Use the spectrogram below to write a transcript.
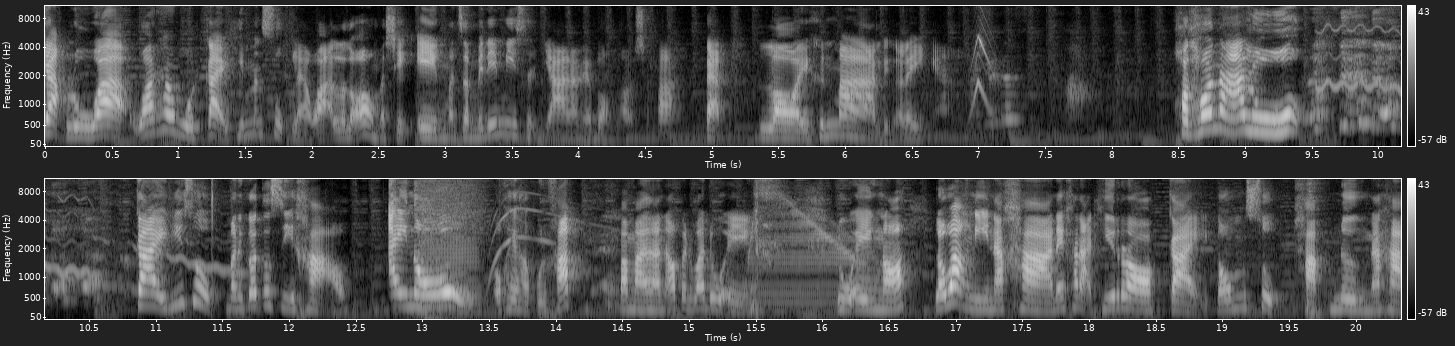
อยากรู้ว่าว่าถ้าวูดไก่ที่มันสุกแล้วอะเราต้องออกมาเช็คเองมันจะไม่ได้มีสัญญาณอะไรบอกเราใช่ปะแบบลอยขึ้นมาหรืออะไรอย่างเงี้ยขอโทษนะรู้ ไก่ที่สุกมันก็จะสีขาว I know โอเคขอบคุณครับ ประมาณนั้นเอาเป็นว่าดูเอง ดูเองเนาะระหว่างนี้นะคะ ในขณะที่รอไก่ต้มสุกพักหนึ่งนะคะ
